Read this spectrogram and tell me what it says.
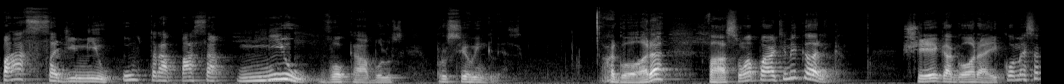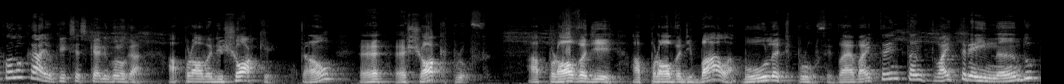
passa de mil, ultrapassa mil vocábulos para o seu inglês. Agora, façam a parte mecânica. Chega agora aí, começa a colocar. E o que, que vocês querem colocar? A prova de choque. Então, é, é shockproof. A prova de a prova de bala, bulletproof. Vai, vai, treinando, vai treinando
